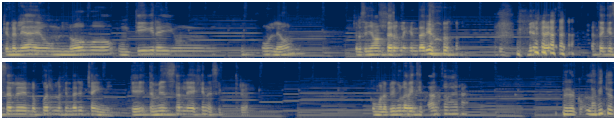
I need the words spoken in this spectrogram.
Que en realidad es un lobo, un tigre y un, un león. Pero se llaman perros legendarios. Hasta que salen los perros legendarios Shiny. Que también sale Genesis, creo. Como la película veintitantos era. Pero las viste,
